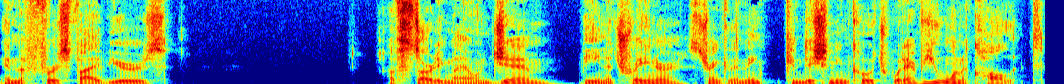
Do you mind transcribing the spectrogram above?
In the first five years of starting my own gym, being a trainer, strength and conditioning coach, whatever you want to call it,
